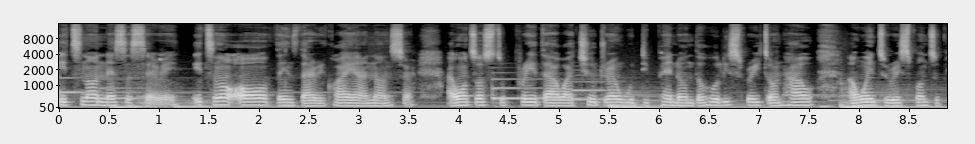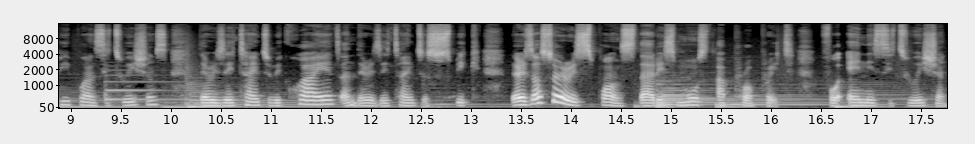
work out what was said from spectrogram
It's not necessary. It's not all things that require an answer. I want us to pray that our children would depend on the Holy Spirit on how and when to respond to people and situations. There is a time to be quiet and there is a time to speak. There is also a response that is most appropriate for any situation.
